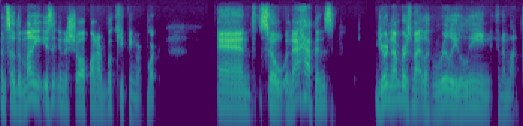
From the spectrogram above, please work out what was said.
And so the money isn't going to show up on our bookkeeping report. And so when that happens, your numbers might look really lean in a month.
